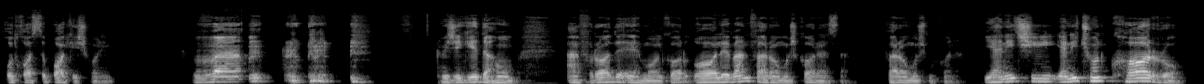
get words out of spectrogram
خود خواسته پاکش کنیم. و ویژگی دهم افراد اهمالکار غالبا فراموشکار هستن فراموش می‌کنن. یعنی چی؟ یعنی چون کار رو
